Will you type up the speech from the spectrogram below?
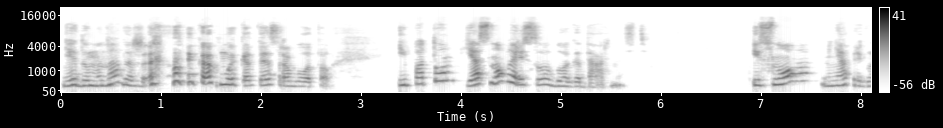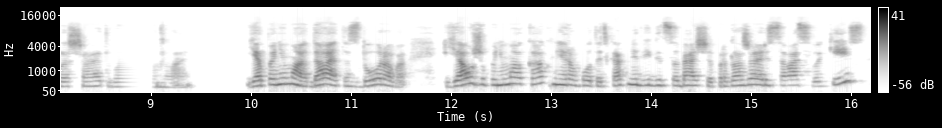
Я думаю, надо же, как мой КТ сработал. И потом я снова рисую благодарность. И снова меня приглашают в онлайн. Я понимаю, да, это здорово. Я уже понимаю, как мне работать, как мне двигаться дальше. Продолжаю рисовать свой кейс –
